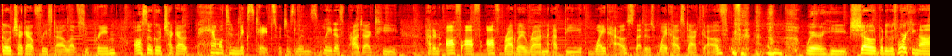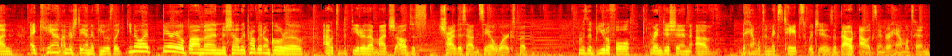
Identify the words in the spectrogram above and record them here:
go check out Freestyle Love Supreme. Also, go check out Hamilton Mixtapes, which is Lin's latest project. He had an off, off, off Broadway run at the White House, that is whitehouse.gov, um, where he showed what he was working on. I can't understand if he was like, you know what, Barry Obama and Michelle, they probably don't go to out to the theater that much. I'll just try this out and see how it works. But it was a beautiful rendition of the Hamilton mixtapes, which is about Alexander Hamilton,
